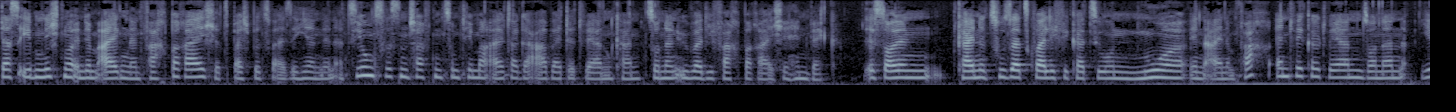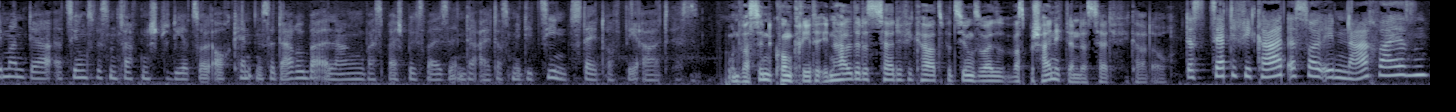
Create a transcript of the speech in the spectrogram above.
dass eben nicht nur in dem eigenen Fachbereich, jetzt beispielsweise hier in den Erziehungswissenschaften zum Thema Alter gearbeitet werden kann, sondern über die Fachbereiche hinweg. Es sollen keine Zusatzqualifikationen nur in einem Fach entwickelt werden, sondern jemand, der Erziehungswissenschaften studiert, soll auch Kenntnisse darüber erlangen, was beispielsweise in der Altersmedizin State of the Art ist. Und was sind konkrete Inhalte des Zertifikats, beziehungsweise was bescheinigt denn das Zertifikat auch? Das Zertifikat, es soll eben nachweisen,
